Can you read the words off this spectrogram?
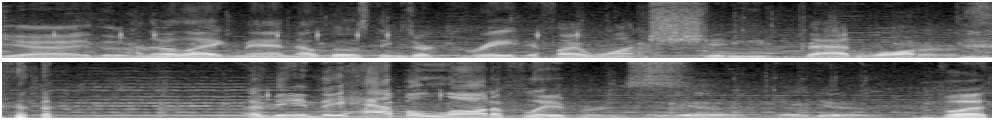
Yeah, the, And they're like, man, now those things are great if I want shitty bad water. I mean, they have a lot of flavors, They do, they do. but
